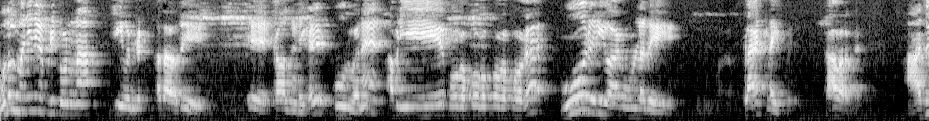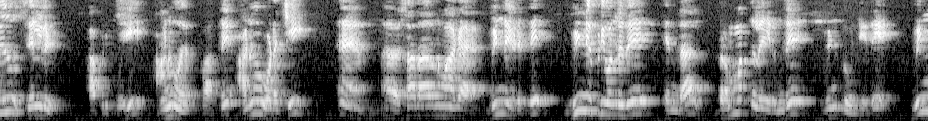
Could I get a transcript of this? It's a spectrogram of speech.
முதல் மனிதன் எப்படி தோணுனா ஜீவன்கள் அதாவது கால்நடைகள் பூர்வன அப்படியே போக போக போக போக ஓரறிவாக உள்ளது. பிளான்ட் லைஃப் தாவரங்கள். அது செல்கள். அப்படி போய் அணுவை பார்த்து அணுவை உடைச்சி சாதாரணமாக விண்ணு எடுத்து விண் எப்படி வந்தது? என்றால் பிரம்மத்தில இருந்து விண் தோன்றியது விண்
